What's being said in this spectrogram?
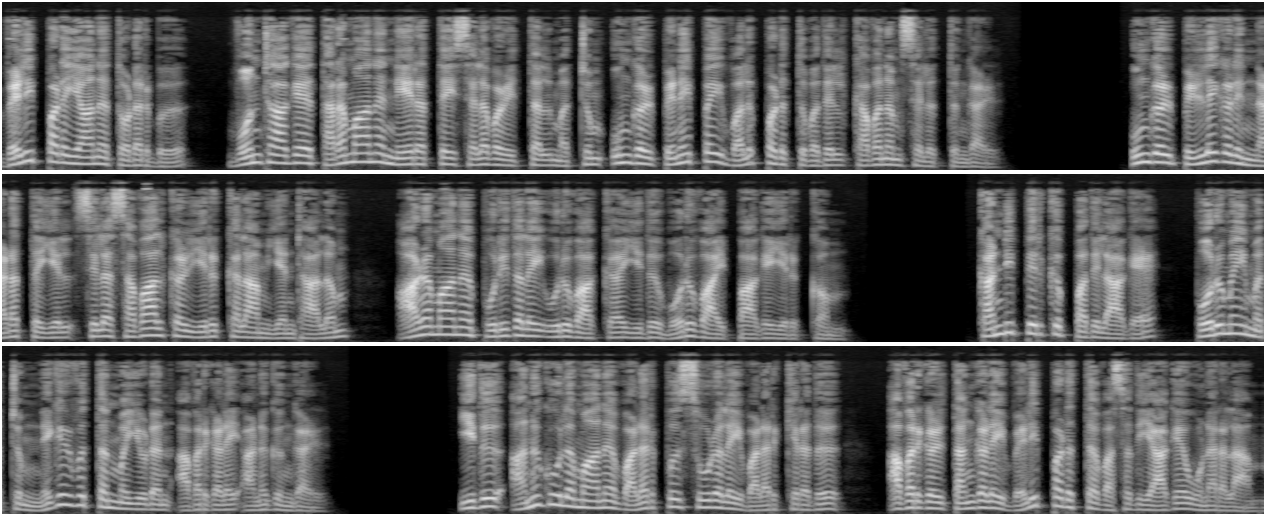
வெளிப்படையான தொடர்பு ஒன்றாக தரமான நேரத்தை செலவழித்தல் மற்றும் உங்கள் பிணைப்பை வலுப்படுத்துவதில் கவனம் செலுத்துங்கள். உங்கள் பிள்ளைகளின் நடத்தையில் சில சவால்கள் இருக்கலாம் என்றாலும் ஆழமான புரிதலை உருவாக்க இது ஒரு வாய்ப்பாக இருக்கும். கண்டிப்பிற்குப் பதிலாக பொறுமை மற்றும் நெகிழ்வுத்தன்மையுடன் அவர்களை அணுகுங்கள். இது அனுகூலமான வளர்ப்பு சூழலை வளர்க்கிறது அவர்கள் தங்களை வெளிப்படுத்த வசதியாக உணரலாம்.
